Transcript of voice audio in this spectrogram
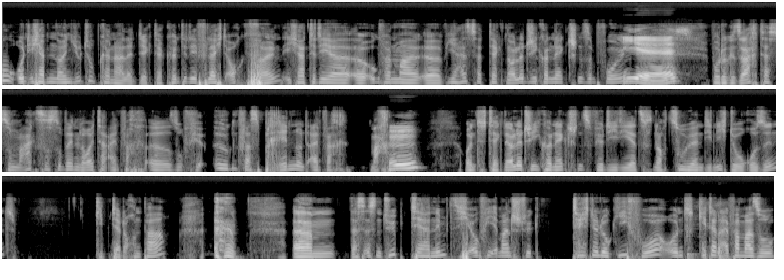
Uh, und ich habe einen neuen YouTube-Kanal entdeckt. Der könnte dir vielleicht auch gefallen. Ich hatte dir äh, irgendwann mal, äh, wie heißt das, Technology Connections empfohlen, Yes. wo du gesagt hast, du magst es so, wenn Leute einfach äh, so für irgendwas brennen und einfach machen. Hm? Und Technology Connections, für die, die jetzt noch zuhören, die nicht Doro sind, gibt ja doch ein paar. ähm, das ist ein Typ, der nimmt sich irgendwie immer ein Stück Technologie vor und geht dann einfach mal so,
